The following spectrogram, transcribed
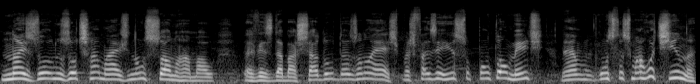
nas, nos outros ramais, não só no ramal, às vezes, da Baixada ou da Zona Oeste, mas fazer isso pontualmente, né, como se fosse uma rotina.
